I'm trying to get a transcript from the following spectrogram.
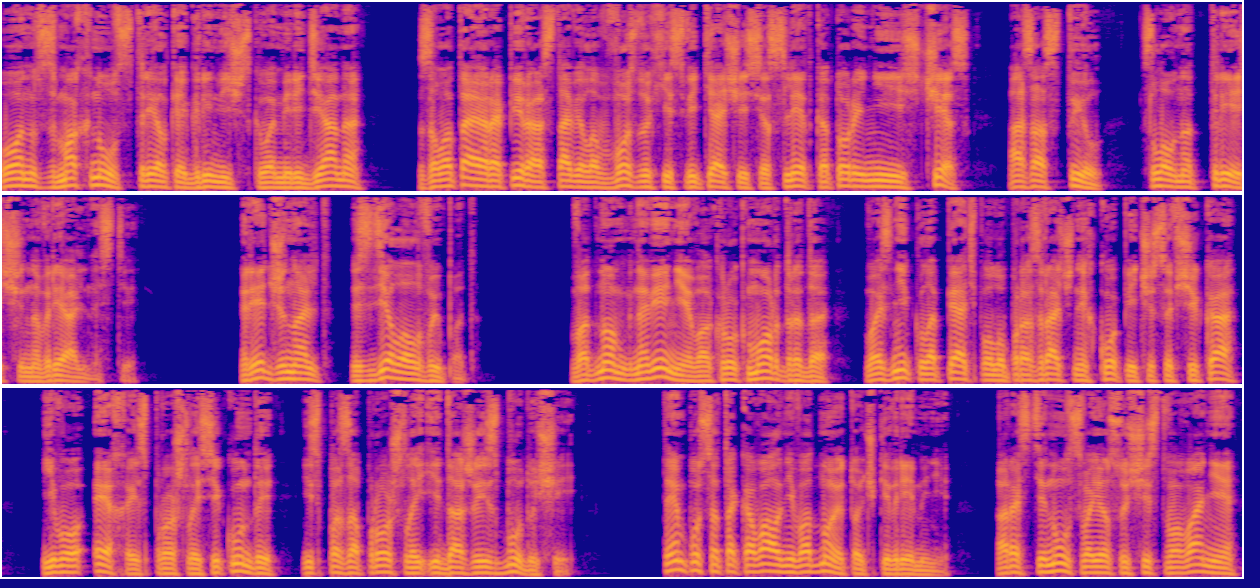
Он взмахнул стрелкой гринвичского меридиана, золотая рапира оставила в воздухе светящийся след, который не исчез, а застыл, словно трещина в реальности. Реджинальд сделал выпад. В одно мгновение вокруг Мордреда возникло пять полупрозрачных копий часовщика, его эхо из прошлой секунды, из позапрошлой и даже из будущей. Темпус атаковал не в одной точке времени, а растянул свое существование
